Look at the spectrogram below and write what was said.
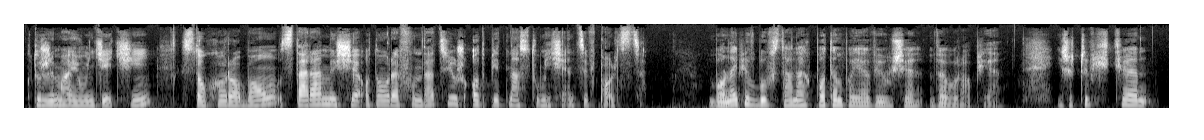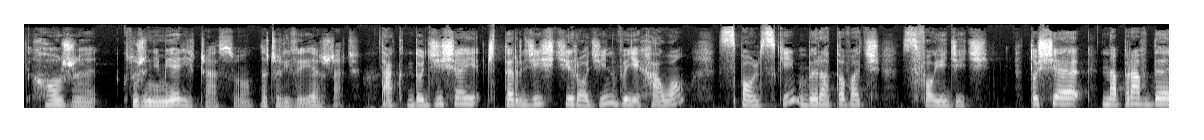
którzy mają dzieci z tą chorobą, staramy się o tą refundację już od 15 miesięcy w Polsce. Bo najpierw był w Stanach, potem pojawił się w Europie. I rzeczywiście chorzy, którzy nie mieli czasu, zaczęli wyjeżdżać. Tak, do dzisiaj 40 rodzin wyjechało z Polski, by ratować swoje dzieci to się naprawdę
